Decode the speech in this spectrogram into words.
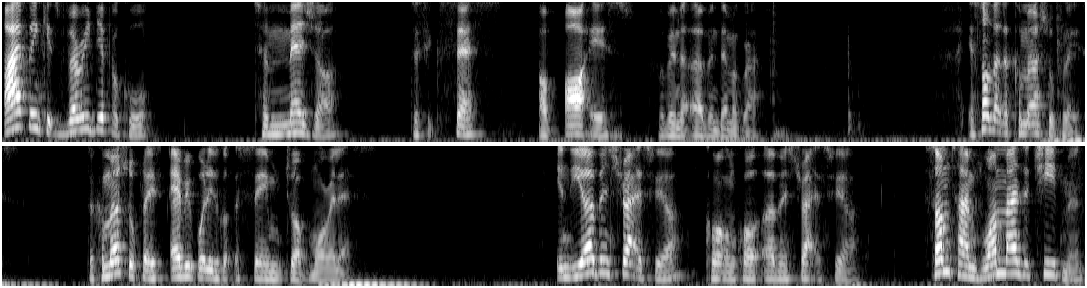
I think it's very difficult to measure the success of artists within the urban demographic. It's not like the commercial place. The commercial place, everybody's got the same job, more or less. In the urban stratosphere, quote unquote urban stratosphere, sometimes one man's achievement,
